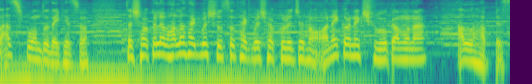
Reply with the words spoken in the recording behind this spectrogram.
লাস্ট পর্যন্ত দেখেছ। তো সকলে ভালো থাকবে, সুস্থ থাকবে, সকলের জন্য অনেক অনেক শুভকামনা। আল্লাহ হাফেজ।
